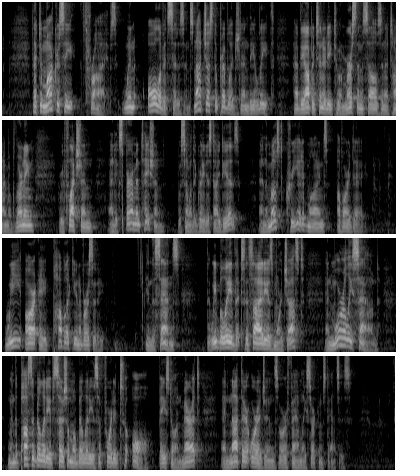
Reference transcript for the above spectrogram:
that democracy thrives when all of its citizens, not just the privileged and the elite, have the opportunity to immerse themselves in a time of learning, reflection, and experimentation with some of the greatest ideas and the most creative minds of our day. We are a public university in the sense that we believe that society is more just and morally sound when the possibility of social mobility is afforded to all based on merit and not their origins or family circumstances.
